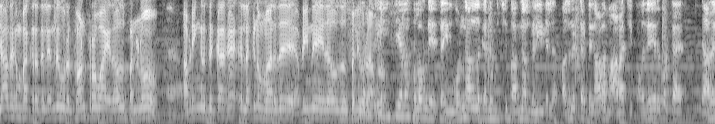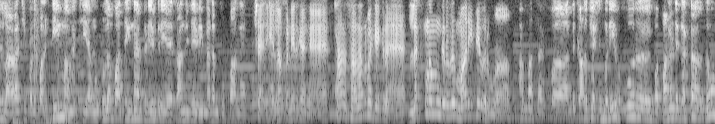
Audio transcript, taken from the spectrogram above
ஜாதகம் பாக்குறதுல இருந்து ஒரு கான்ட்ரோவா ஏதாவது பண்ணணும் அப்படிங்கிறதுக்காக லக்னம் மாறுது அப்படின்னு ஏதாவது சொல்லி வருவாங்களோ ஈஸியெல்லாம் சொல்ல முடியாது சார். இது ஒரு நாள்ல கண்டுபிடிச்சு மறுநாள் வெளியிடல. பதினெட்டு காலம் ஆராய்ச்சி பல்வேறுபட்ட ஜாதகங்கள் ஆராய்ச்சி பண்ண பல டீம் அமைச்சு அவங்களுக்குள்ள பாத்தீங்கன்னா பெரிய பெரிய சாந்தி தேவி மேடம் இருப்பாங்க சரி எல்லாம் பண்ணிருக்காங்க நான் சாதாரணமா கேக்குறேன். லக்னம்ங்கிறது மாறிட்டே வருமா? ஆமா சார். இப்போ வந்து கால்குலேஷன் படி ஒவ்வொரு பன்னெண்டு கட்டம் இருக்கும்.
